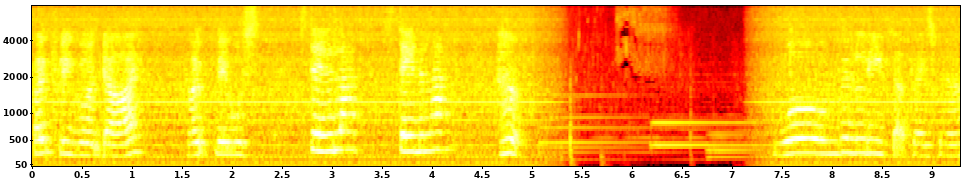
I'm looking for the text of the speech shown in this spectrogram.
Hopefully we won't die. Hopefully we'll s- stay alive. Stay in alive. Whoa, I'm gonna leave that place for now.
